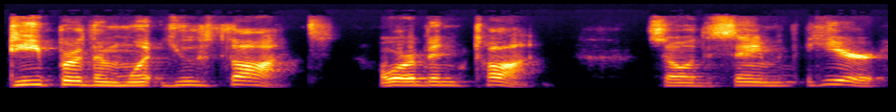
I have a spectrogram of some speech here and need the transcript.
deeper than what you thought or been taught. So the same here.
